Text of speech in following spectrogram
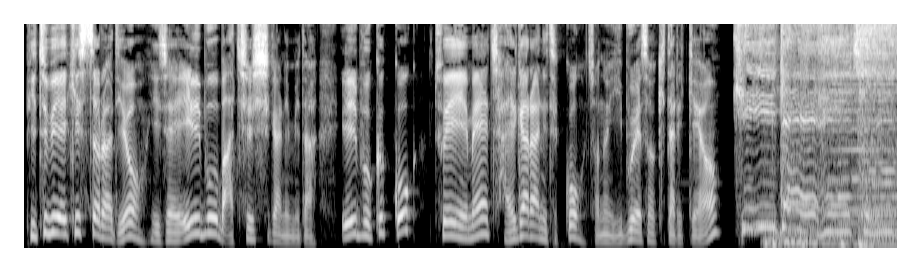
B2B의 키스터 라디오 이제 1부 마칠 시간입니다. 1부 끝곡 2AM의 잘 가라니 듣고 저는 2부에서 기다릴게요. 기대해 즐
